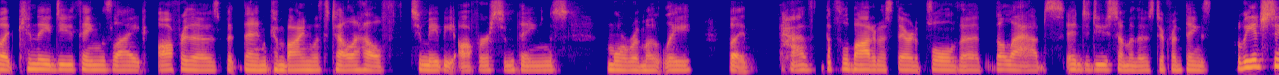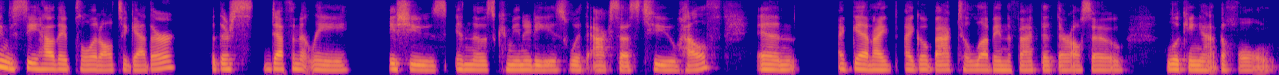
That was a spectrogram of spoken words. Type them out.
But can they do things like offer those, but then combine with telehealth to maybe offer some things more remotely, but have the phlebotomist there to pull the the labs and to do some of those different things. It'll be interesting to see how they pull it all together. But there's definitely issues in those communities with access to health. And again, I, I go back to loving the fact that they're also looking at the whole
